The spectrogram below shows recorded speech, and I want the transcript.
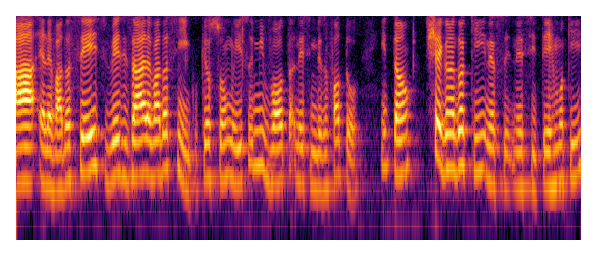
A elevado a 6 vezes A elevado a 5, que eu somo isso e me volta nesse mesmo fator. Então, chegando aqui, nesse, nesse termo aqui,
